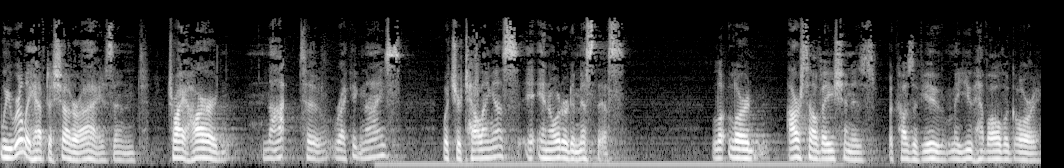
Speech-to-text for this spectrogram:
We really have to shut our eyes and try hard not to recognize what you're telling us in order to miss this. Lord, our salvation is because of you. May you have all the glory.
